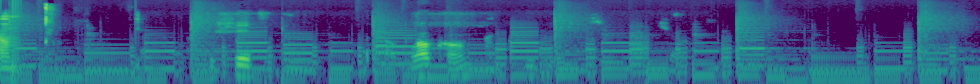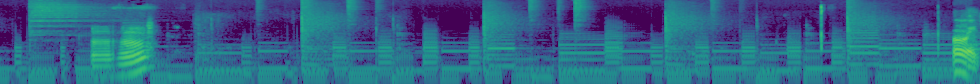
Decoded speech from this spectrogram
am appreciate welcome. Mm-hmm. All right.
